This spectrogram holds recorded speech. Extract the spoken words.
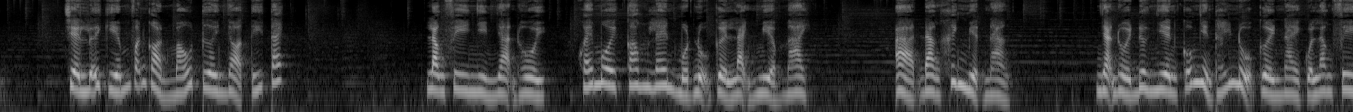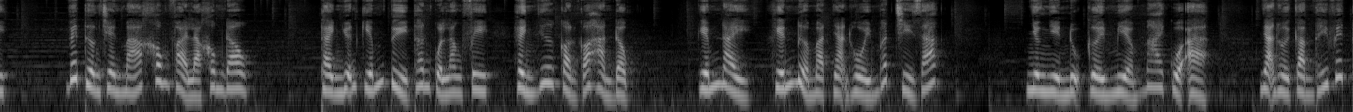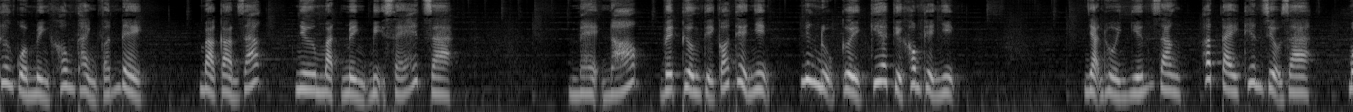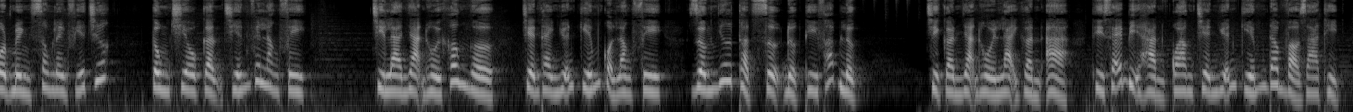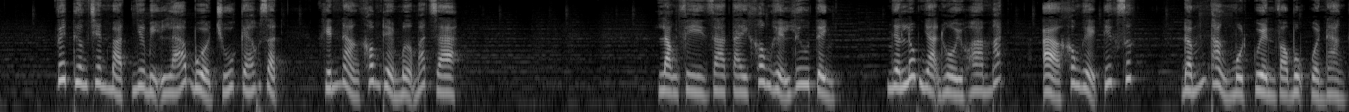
Trên lưỡi kiếm vẫn còn máu tươi nhỏ tí tách. Lăng Phi nhìn nhạn hồi, khóe môi cong lên một nụ cười lạnh mỉa mai. À đang khinh miệt nàng. Nhạn hồi đương nhiên cũng nhìn thấy nụ cười này của Lăng Phi. Vết thương trên má không phải là không đau. Thành nhuyễn kiếm tùy thân của Lăng Phi hình như còn có hàn độc. Kiếm này khiến nửa mặt nhạn hồi mất tri giác. Nhưng nhìn nụ cười mỉa mai của ả, à, nhạn hồi cảm thấy vết thương của mình không thành vấn đề, mà cảm giác như mặt mình bị xé hết ra. Mẹ nó, vết thương thì có thể nhịn, nhưng nụ cười kia thì không thể nhịn. Nhạn hồi nghiến răng, hất tay thiên diệu ra, một mình xông lên phía trước, tung chiêu cận chiến với Lăng Phi. Chỉ là nhạn hồi không ngờ, trên thành nhuyễn kiếm của Lăng Phi dường như thật sự được thi pháp lực. Chỉ cần nhạn hồi lại gần ả thì sẽ bị hàn quang trên nhuyễn kiếm đâm vào da thịt. Vết thương trên mặt như bị lá bùa chú kéo giật, khiến nàng không thể mở mắt ra. Lăng Phi ra tay không hề lưu tình. Nhân lúc nhạn hồi hoa mắt, ả không hề tiếc sức, đấm thẳng một quyền vào bụng của nàng.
